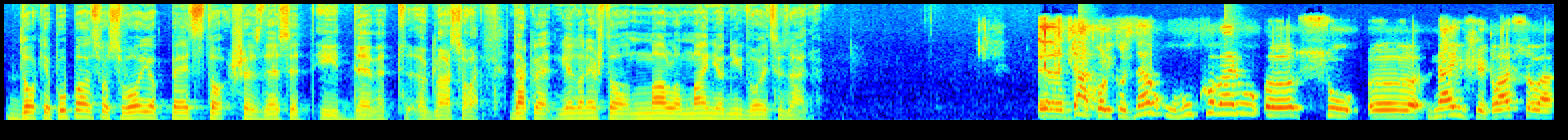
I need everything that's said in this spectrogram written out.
dok je Pupovac osvojio 569 glasova. Dakle, jedno nešto malo manje od njih dvojice zajedno. E, da, koliko znam, u Vukovaru e, su e, najviše glasova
